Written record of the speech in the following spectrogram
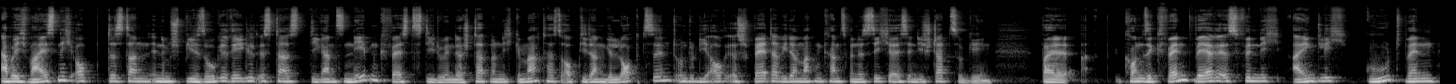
Aber ich weiß nicht, ob das dann in dem Spiel so geregelt ist, dass die ganzen Nebenquests, die du in der Stadt noch nicht gemacht hast, ob die dann gelockt sind und du die auch erst später wieder machen kannst, wenn es sicher ist, in die Stadt zu gehen. Weil konsequent wäre es, finde ich, eigentlich gut, wenn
